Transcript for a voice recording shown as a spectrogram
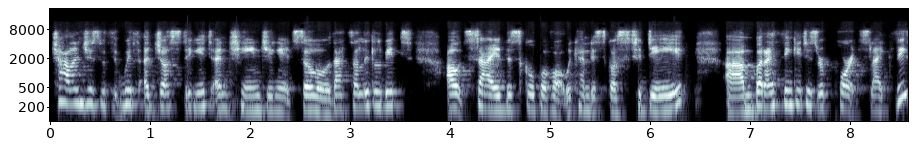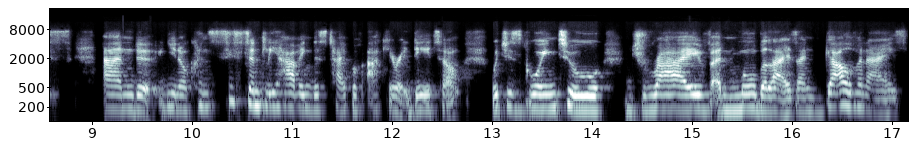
challenges with, with adjusting it and changing it. So that's a little bit outside the scope of what we can discuss today. Um, but I think it is reports like this and, you know, consistently having this type of accurate data, which is going to drive and mobilize and galvanize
